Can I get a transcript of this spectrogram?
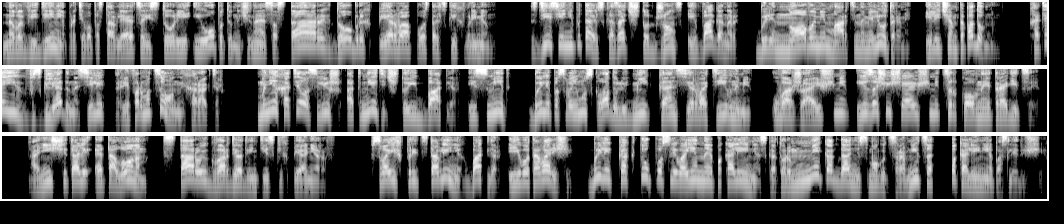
Нововведения противопоставляются истории и опыту, начиная со старых добрых первоапостольских времен. Здесь я не пытаюсь сказать, что Джонс и Вагонер были новыми Мартинами Лютерами или чем-то подобным, хотя их взгляды носили реформационный характер. Мне хотелось лишь отметить, что и Батлер, и Смит были по своему складу людьми консервативными, уважающими и защищающими церковные традиции. Они считали эталоном старую гвардию адвентистских пионеров. В своих представлениях Батлер и его товарищи были как то послевоенное поколение, с которым никогда не смогут сравниться поколения последующие.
